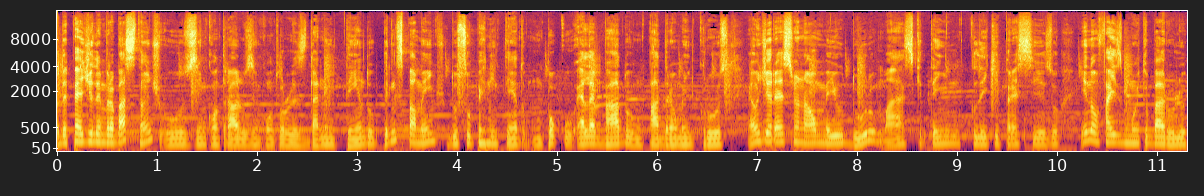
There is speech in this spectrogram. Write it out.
O D-pad lembra bastante os encontrados em controles da Nintendo, principalmente do Super Nintendo, um pouco elevado, um padrão em cruz. É um direcional meio duro, mas que tem um clique preciso e não faz muito barulho.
